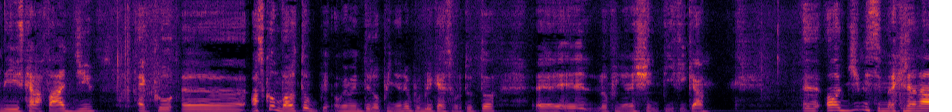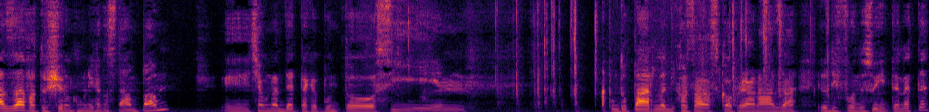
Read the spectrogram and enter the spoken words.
degli scarafaggi. Ecco, eh, ha sconvolto ovviamente l'opinione pubblica e soprattutto eh, l'opinione scientifica. Eh, oggi mi sembra che la NASA ha fatto uscire un comunicato stampa, c'è un'addetta che appunto si appunto parla di cosa scopre la NASA e lo diffonde su internet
